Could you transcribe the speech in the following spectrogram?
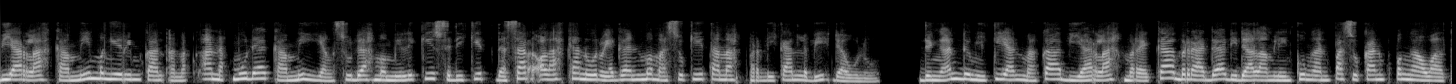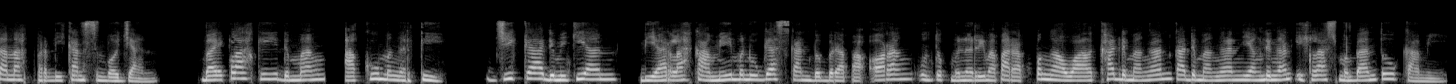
biarlah kami mengirimkan anak-anak muda kami yang sudah memiliki sedikit dasar olah kanuragan memasuki tanah perdikan lebih dahulu. Dengan demikian maka biarlah mereka berada di dalam lingkungan pasukan pengawal tanah perdikan Sembojan. Baiklah Ki Demang, aku mengerti. Jika demikian, biarlah kami menugaskan beberapa orang untuk menerima para pengawal kademangan-kademangan yang dengan ikhlas membantu kami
